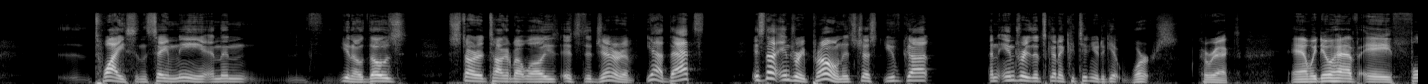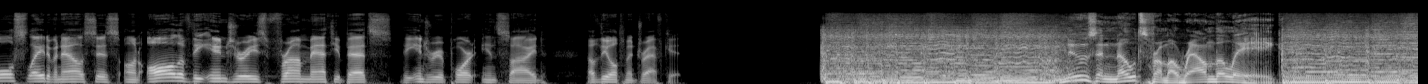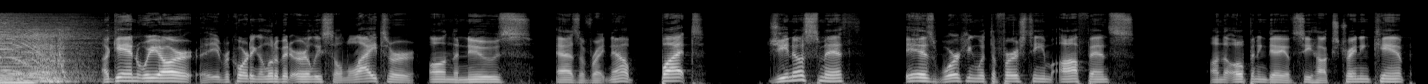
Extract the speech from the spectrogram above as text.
uh, twice in the same knee, and then you know those started talking about well, he's, it's degenerative. Yeah, that's it's not injury prone. It's just you've got an injury that's going to continue to get worse. Correct. And we do have a full slate of analysis on all of the injuries from Matthew Betz, the injury report inside of the Ultimate Draft Kit. News and notes from around the league. Again, we are uh, recording a little bit early, so lighter on the news as of right now. But Geno Smith is working with the first team offense on the opening day of Seahawks training camp.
